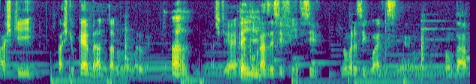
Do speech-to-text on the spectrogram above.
Acho que. Acho que o quebrado tá no número, velho. Ah, Acho que é, é por causa desse 20. Se números iguais assim, né, não, não dava.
